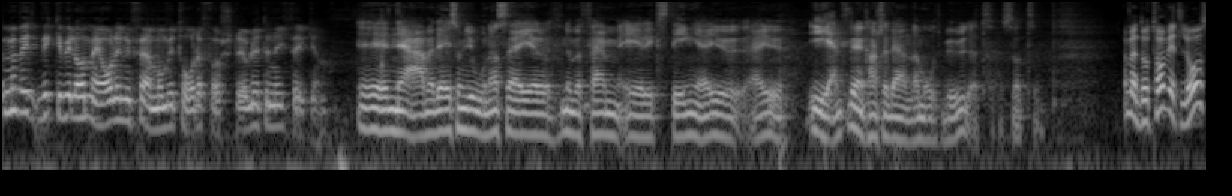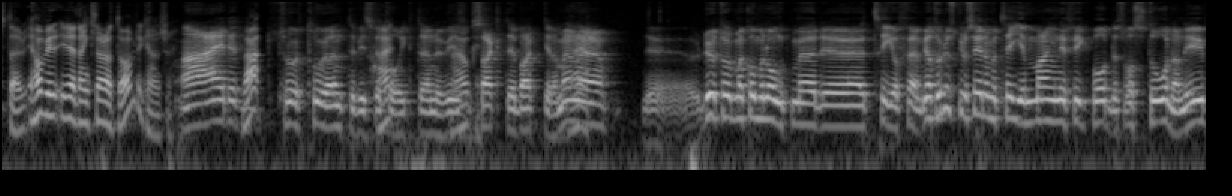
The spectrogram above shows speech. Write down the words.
men vilka vill du ha med avdelning 5 om vi tar det först? Jag blir lite nyfiken. Eh, nej, men det är som Jonas säger. Nummer 5, Erik Sting, är ju, är ju egentligen kanske det enda motbudet. Så att, Ja men då tar vi ett lås där. Har vi redan klarat av det kanske? Nej, det tror, tror jag inte vi ska Nej. ta riktigt ännu. Vi är okay. sakta backade. Men eh, du tror man kommer långt med eh, 3 och 5. Jag tror du skulle säga nummer 10, Magnifik Brodde, som var strålande i,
